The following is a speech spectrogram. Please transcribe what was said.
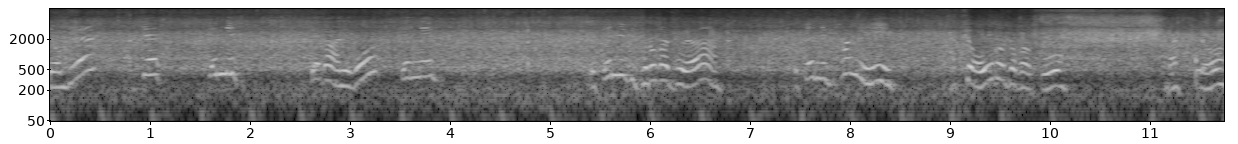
여기에 깨, 깻잎, 깨가 아니고 깻잎, 이 깻잎이 들어가줘야 이 깻잎 향이 같이 어우러져 갖고 맛있죠.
